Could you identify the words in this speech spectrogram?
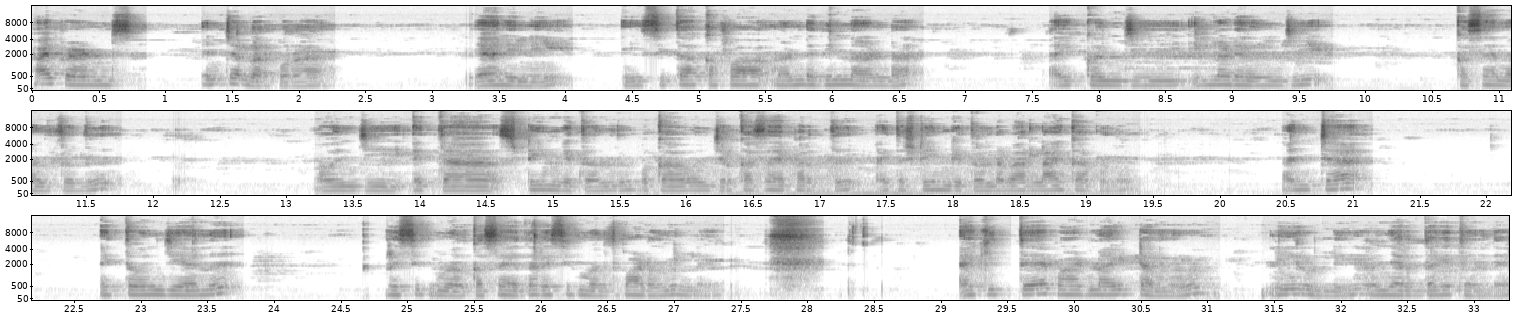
Hi friends ಎಂಚಲ್ಲರ್ ಪೂರ ಯಾನಿನಿ ಈ ಸಿತ ಕಫ ಮಂಡೆ ದಿನ್ನಾಂಡ, ಐಕೊಂಜಿ, ಇಲ್ಲಡೆ ಒಂಜಿ, ಕಸಾಯ ಮಲ್ತುದು. ಒಂಜಿ ಎತ್ತ ಸ್ಟೀಮ್ಗೆ ತಂದು, ಬೊಕ ಒಂಚೂರು ಕಸಾಯ ಪರ್ದ್, ಐತ ಸ್ಟೀಮ್ಗೆ ತೊಂಡ ಬಾರ್ ಲಾಯ್ಕ್ ಆಪುಂಡು ಅಂಚ ಐತ ಒಂಜಿಯನ್ ರೆಸಿಪಿ ಮಲ್ ರೆಸಿಪಿ ಮಲ್ತ್ ಪಾಡೊಂದುಲ್ಲೆ. ಐಕಿತ್ತೆ ಪಾಡ್ನ ಐಟಮ್, ನೀರುಳ್ಳಿ ಒಂಜಿ ಅರ್ಧ ತೊಂದೆ.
